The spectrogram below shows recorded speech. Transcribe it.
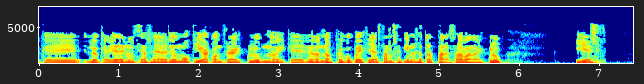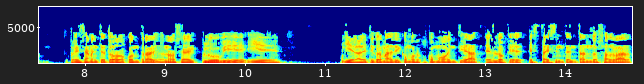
que lo que había denunciado señales de humo que iba contra el club no y que no, nos preocupéis que ya estamos aquí nosotros para salvar al club. Y es precisamente todo lo contrario no o sea el club y, y, el Atlético de Madrid como, como entidad es lo que estáis intentando salvar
